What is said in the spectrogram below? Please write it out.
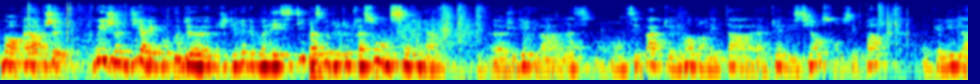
Bon, alors, oui, je le dis avec beaucoup de, je dirais, de modestie, parce que de toute façon, on ne sait rien. Euh, je veux dire, on ne sait pas actuellement, dans l'état actuel des sciences, on ne sait pas quelle est la,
